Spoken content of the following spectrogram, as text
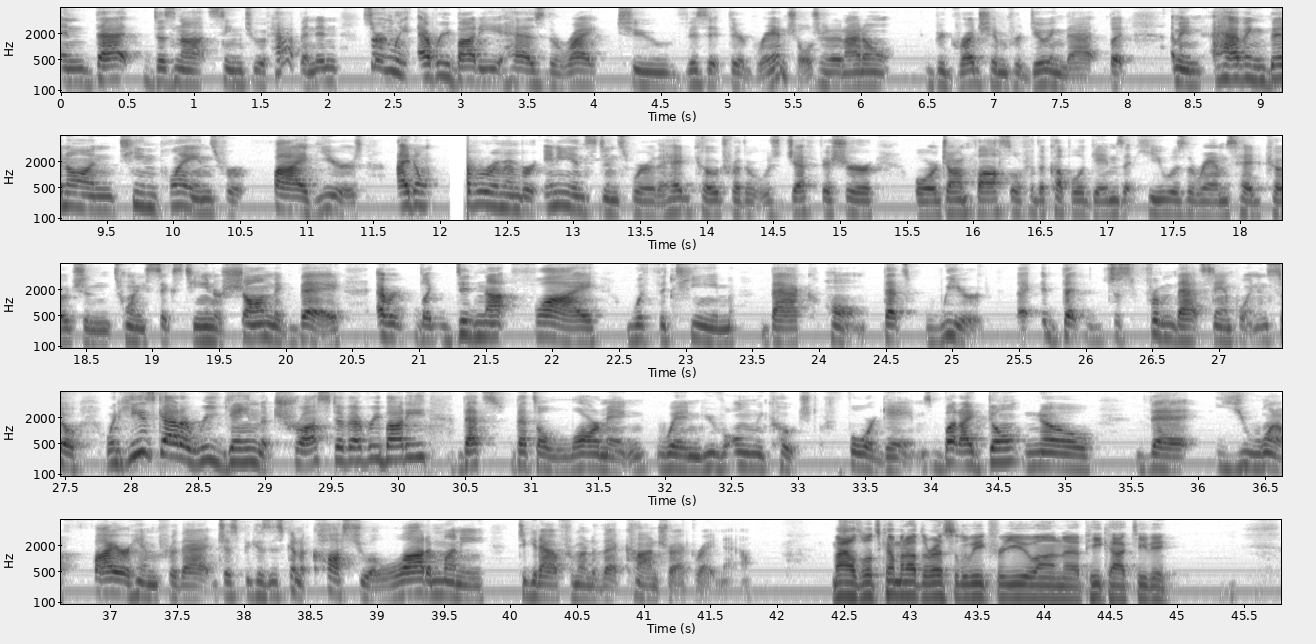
And that does not seem to have happened. And certainly everybody has the right to visit their grandchildren, and I don't begrudge him for doing that. But I mean, having been on team planes for five years, I don't ever remember any instance where the head coach, whether it was Jeff Fisher or John Fassel for the couple of games that he was the Rams head coach in 2016, or Sean McVay, ever like did not fly with the team back home. That's weird. uh, that just from that standpoint. And so when he's got to regain the trust of everybody, that's that's alarming when you've only coached four games. But I don't know that you want to fire him for that just because it's going to cost you a lot of money to get out from under that contract right now. Myles, what's coming up the rest of the week for you on uh, Peacock TV?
